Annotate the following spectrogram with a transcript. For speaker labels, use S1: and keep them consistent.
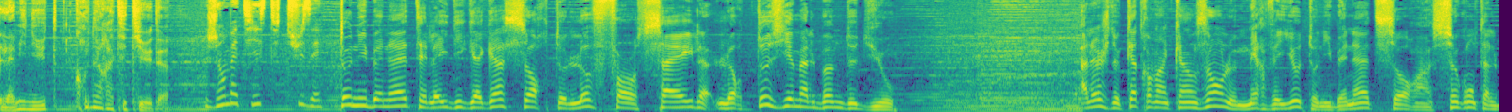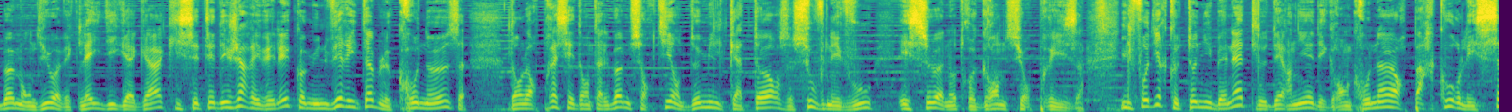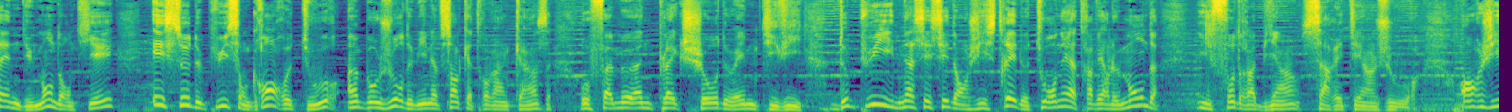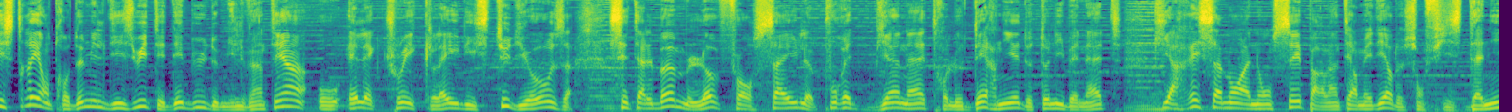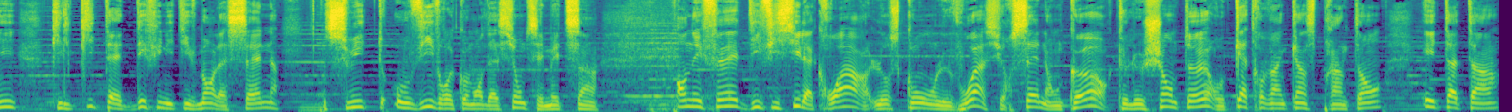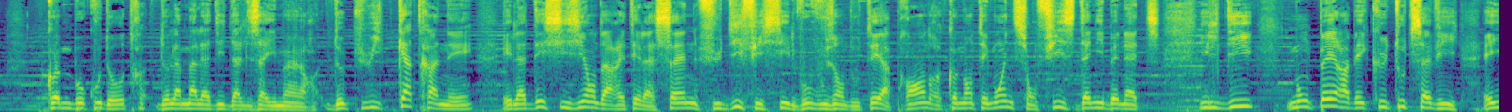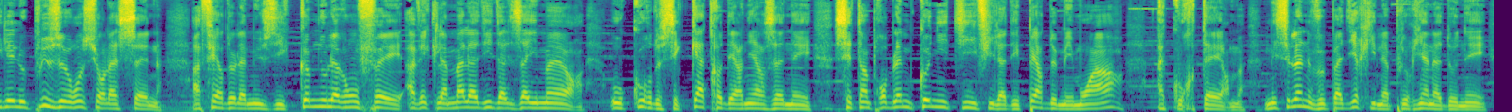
S1: La minute, Kroneur attitude.
S2: Jean-Baptiste Tuzet.
S3: Tony Bennett et Lady Gaga sortent Love for Sale, leur deuxième album de duo. À l'âge de 95 ans, le merveilleux Tony Bennett sort un second album en duo avec Lady Gaga qui s'était déjà révélée comme une véritable crooneuse dans leur précédent album sorti en 2014, souvenez-vous, et ce à notre grande surprise. Il faut dire que Tony Bennett, le dernier des grands crooners, parcourt les scènes du monde entier et ce depuis son grand retour un beau jour de 1995 au fameux Unplugged Show de MTV. Depuis, il n'a cessé d'enregistrer de tourner à travers le monde, il faudra bien s'arrêter un jour. Enregistré entre 2018 et début 2021 au Electric Lady Studios, cet album Love for Sale pourrait bien être le dernier de Tony Bennett, qui a récemment annoncé par l'intermédiaire de son fils Danny qu'il quittait définitivement la scène suite aux vives recommandations de ses médecins. En effet, difficile à croire lorsqu'on le voit sur scène encore que le chanteur au 95 printemps est atteint comme beaucoup d'autres, de la maladie d'Alzheimer depuis quatre années et la décision d'arrêter la scène fut difficile, vous vous en doutez, à prendre, comme en témoigne son fils Danny Bennett. Il dit Mon père a vécu toute sa vie et il est le plus heureux sur la scène à faire de la musique, comme nous l'avons fait avec la maladie d'Alzheimer au cours de ces quatre dernières années. C'est un problème cognitif, il a des pertes de mémoire à court terme, mais cela ne veut pas dire qu'il n'a plus rien à donner.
